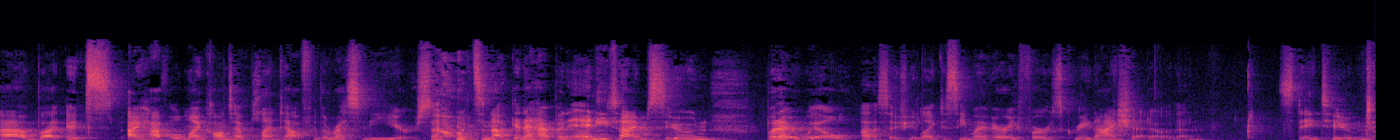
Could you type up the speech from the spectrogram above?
Uh, but it's I have all my content planned out for the rest of the year, so it's not going to happen anytime soon, but I will. Uh, so if you'd like to see my very first green eyeshadow, then stay tuned.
